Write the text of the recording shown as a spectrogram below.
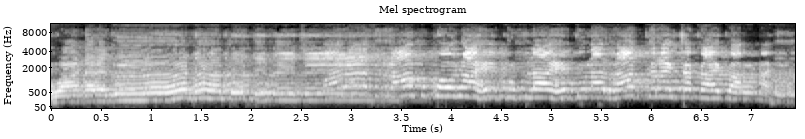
वानर गण महाराज राम कोण आहे कुठला आहे तुला राग करायचं काय कारण आहे?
